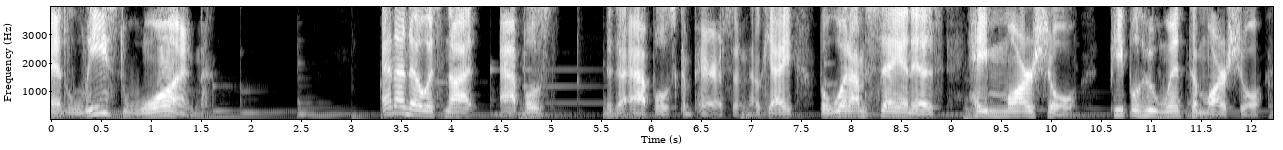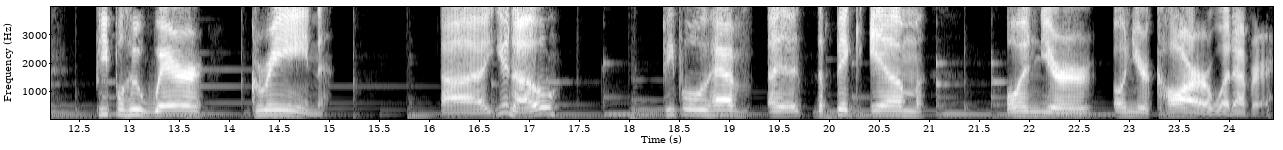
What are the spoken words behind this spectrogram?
at least one and I know it's not apples the apples comparison, okay? But what I'm saying is, hey Marshall, people who went to Marshall, people who wear green, uh, you know, people who have uh, the big M on your on your car or whatever.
